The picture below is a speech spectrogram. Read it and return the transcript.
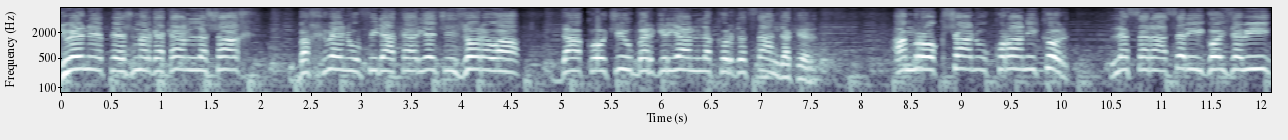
دوێنێ پێشمەرگەکان لە شاخ بە خوێن و فیداکاریەکی زۆرەوە داکۆکی و بەرگریان لە کوردستان دەکرد. ئەمڕۆ کشان و کوڕانی کورد لە سەراسەری گۆی زەوی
